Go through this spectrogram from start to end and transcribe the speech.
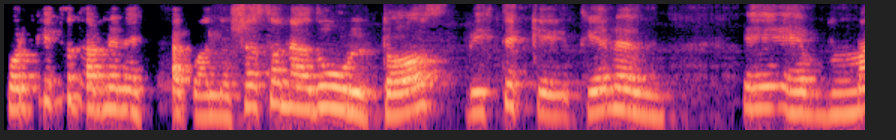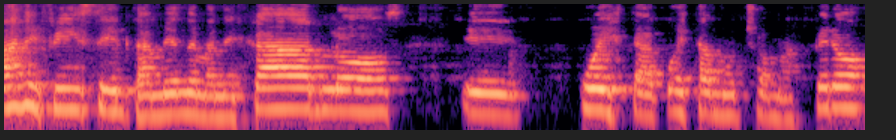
porque esto también está, cuando ya son adultos, viste que tienen, eh, es más difícil también de manejarlos, eh, cuesta, cuesta mucho más. Pero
